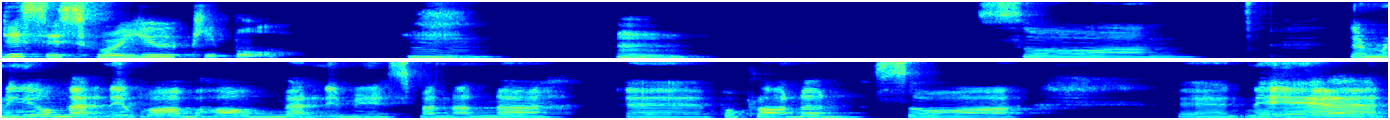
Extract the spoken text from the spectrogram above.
This is for you people. Mm. Mm. Så det blir jo veldig bra. Vi har veldig mye spennende eh, på planen. Så eh, det, er,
